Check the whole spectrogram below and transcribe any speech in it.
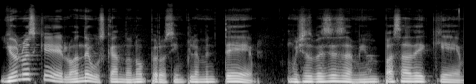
yo no es que lo ande buscando, ¿no? Pero simplemente muchas veces a mí me pasa de que,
